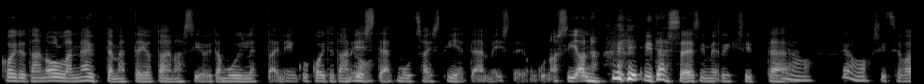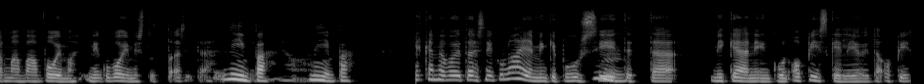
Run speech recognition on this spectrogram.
koitetaan olla näyttämättä jotain asioita muille tai niin kuin koitetaan Joo. estää, että muut saisi tietää meistä jonkun asian. niin. niin tässä esimerkiksi tämä, Joo. Joo. sitten se varmaan vaan voima, niin kuin voimistuttaa sitä. Niinpä, Joo. niinpä. Ehkä me voitaisiin niin kuin laajemminkin puhua siitä, mm. että mikä niin kuin opiskelijoita opi,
